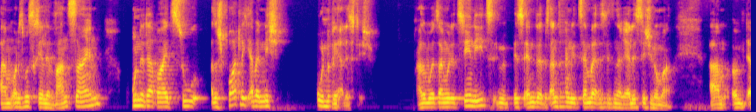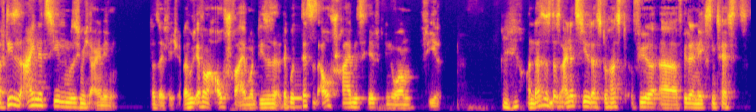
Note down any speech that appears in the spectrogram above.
ähm, und es muss relevant sein ohne dabei zu, also sportlich, aber nicht unrealistisch. Also wo ich sagen würde, 10 Leads bis Ende, bis Anfang Dezember ist jetzt eine realistische Nummer. Ähm, und auf dieses eine Ziel muss ich mich einigen. Tatsächlich. Da muss ich einfach mal aufschreiben. Und dieses, der Prozess des Aufschreibens hilft enorm viel. Mhm. Und das ist das eine Ziel, das du hast für, äh, für deine nächsten Tests.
